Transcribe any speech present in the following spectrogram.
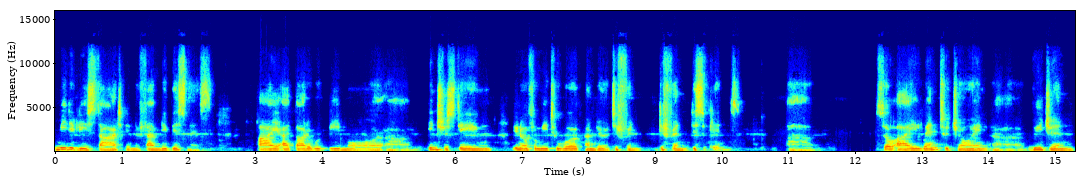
immediately start in the family business. I, I thought it would be more um, interesting, you know, for me to work under different different disciplines. Um, so I went to join uh, Regent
